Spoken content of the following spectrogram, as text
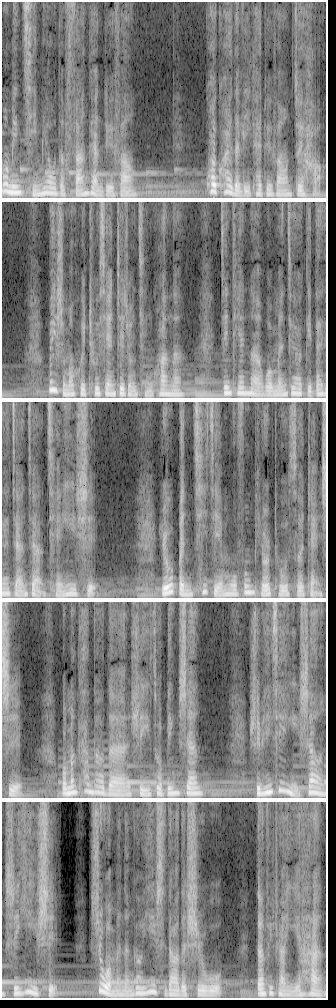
莫名其妙的反感对方。快快的离开对方最好。为什么会出现这种情况呢？今天呢，我们就要给大家讲讲潜意识。如本期节目封皮图所展示，我们看到的是一座冰山，水平线以上是意识，是我们能够意识到的事物。但非常遗憾，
